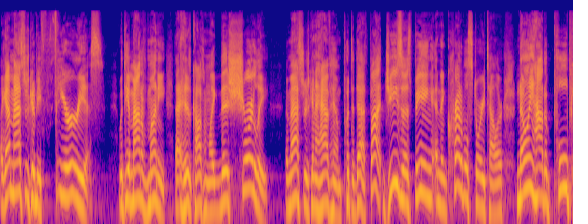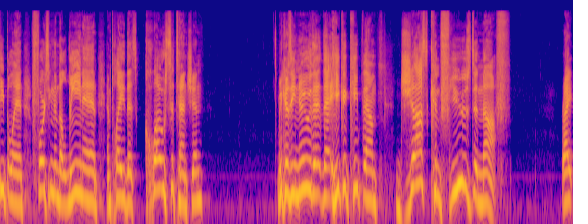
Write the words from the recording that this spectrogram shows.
Like that master's gonna be furious with the amount of money that his cost him. Like this, surely the master is gonna have him put to death. But Jesus, being an incredible storyteller, knowing how to pull people in, forcing them to lean in and play this close attention, because he knew that, that he could keep them just confused enough right?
